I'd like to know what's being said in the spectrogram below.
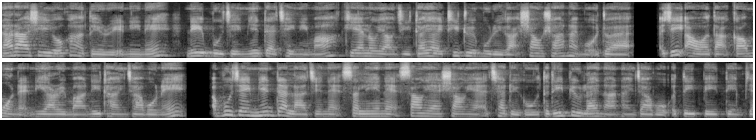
နာတာရှည်ယောဂသည်တွေအနေနဲ့နေအပူချိန်မြင့်တက်ချိန်တွေမှာခရမ်းလွန်ရောင်ကြီးဓာတ်ရိုက်ထိတွေ့မှုတွေကရှောင်ရှားနိုင်မှုအတွက်အရေးအာဝါဒကောင်းမွန်တဲ့နေရာတွေမှာနေထိုင်ကြဖို့နဲ့ အပူချိန်မြင့်တက်လာခြင်းနဲ့ဆက်လင်းတဲ့ဆောင်းရန်ရှောင်းရန်အချက်တွေကိုသတိပြုလိုက်နာနိုင်ကြဖို့အသိပေးတင်ပြ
